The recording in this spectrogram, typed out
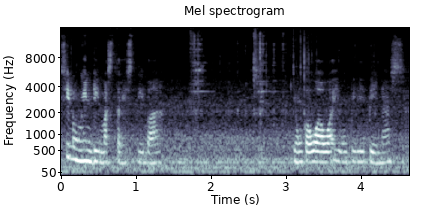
Sinong hindi ma-stress, di ba? Yung kawawa yung Pilipinas.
